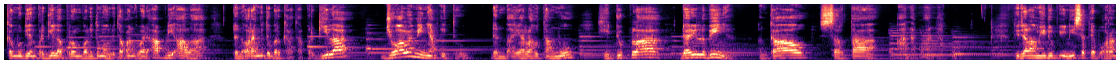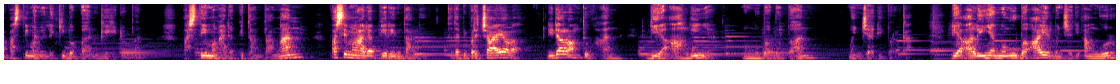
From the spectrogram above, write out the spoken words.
kemudian pergilah perempuan itu memberitahukan kepada abdi Allah, dan orang itu berkata, pergilah, jualah minyak itu, dan bayarlah hutangmu, hiduplah dari lebihnya, engkau serta anak-anak. Di dalam hidup ini setiap orang pasti memiliki beban kehidupan. Pasti menghadapi tantangan, pasti menghadapi rintangan. Tetapi percayalah, di dalam Tuhan, dia ahlinya mengubah beban menjadi berkat. Dia ahlinya mengubah air menjadi anggur,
